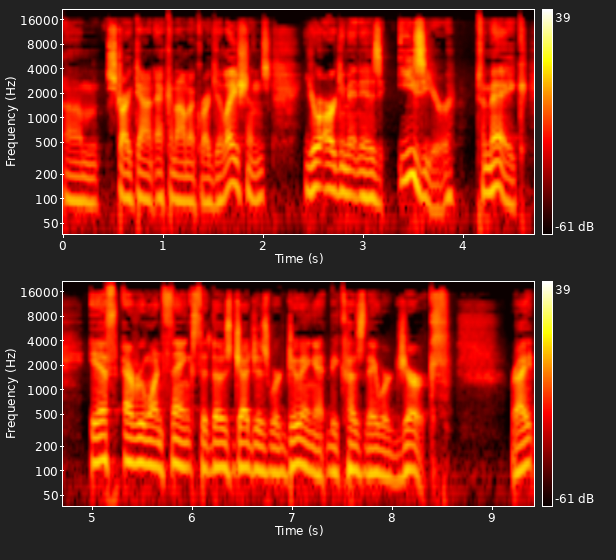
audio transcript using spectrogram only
um, strike down economic regulations. Your argument is easier to make if everyone thinks that those judges were doing it because they were jerks, right?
